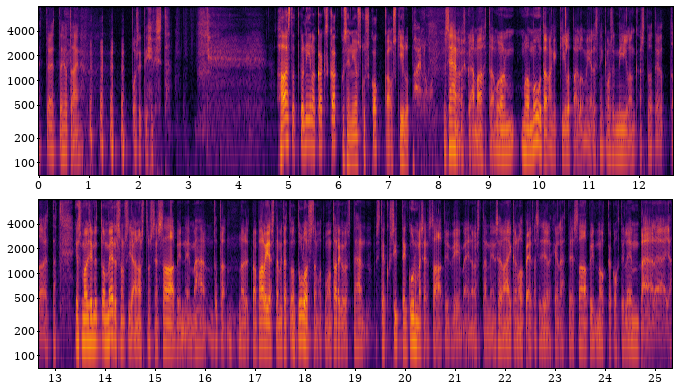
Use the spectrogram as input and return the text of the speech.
että, että jotain positiivista. Haastatko Niilo 22 joskus kokkauskilpailuun? No sehän olisi kyllä mahtavaa. Mulla on, mulla on muutamakin kilpailu mielessä, minkä mä sen Niilon kanssa toteuttaa. Että jos mä olisin nyt tuon Mersun sijaan ostanut sen Saabin, niin mähän, tota, no nyt mä paljastan mitä on tulossa, mutta mulla on tarkoitus tähän sitä, kun sitten kun mä sen Saabin viimein ostan, niin se on aika nopeeta. Sen jälkeen lähtee Saabin nokka kohti Lempäälää ja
